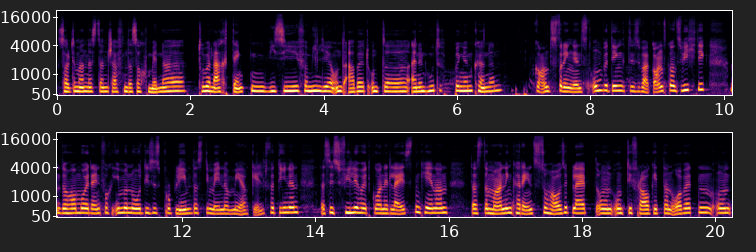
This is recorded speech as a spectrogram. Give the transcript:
Sollte man es dann schaffen, dass auch Männer drüber nachdenken, wie sie Familie und Arbeit unter einen Hut bringen können? Ganz dringendst, unbedingt, das war ganz, ganz wichtig. Und da haben wir halt einfach immer noch dieses Problem, dass die Männer mehr Geld verdienen, dass es viele halt gar nicht leisten können, dass der Mann in Karenz zu Hause bleibt und, und die Frau geht dann arbeiten und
